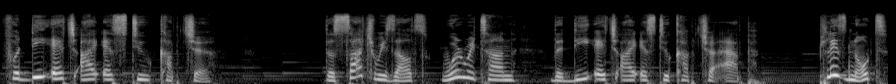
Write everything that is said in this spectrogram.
for DHIS2 Capture. The search results will return the DHIS2 Capture app. Please note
